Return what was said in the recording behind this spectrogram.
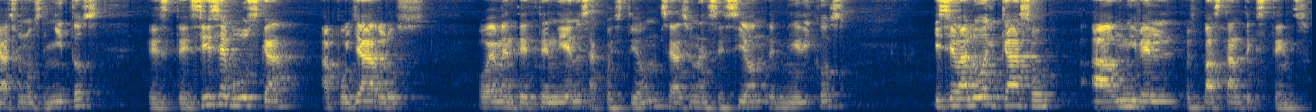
hace unos añitos. Este, sí se busca apoyarlos, obviamente entendiendo esa cuestión, se hace una sesión de médicos y se evalúa el caso a un nivel pues, bastante extenso.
